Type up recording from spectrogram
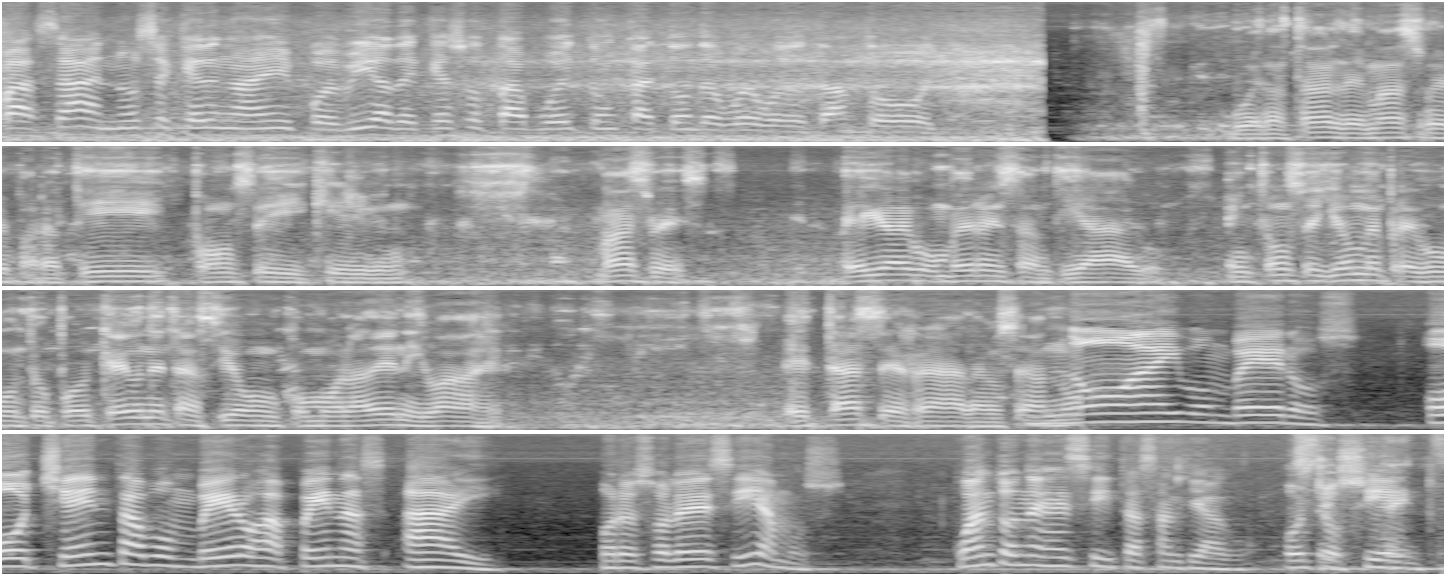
pasar, no se queden ahí por vía de que eso está vuelto un cartón de huevo de tanto hoyo. Buenas tardes, Mazue, para ti, Ponce y Kirvin. Mazue, ella es bombero en Santiago. Entonces yo me pregunto, ¿por qué una estación como la de Nivaje está cerrada? O sea, no, No hay bomberos. 80 bomberos apenas hay. Por eso le decíamos. ¿Cuántos necesita Santiago? 800.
